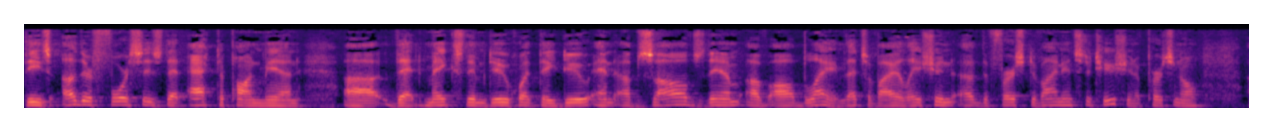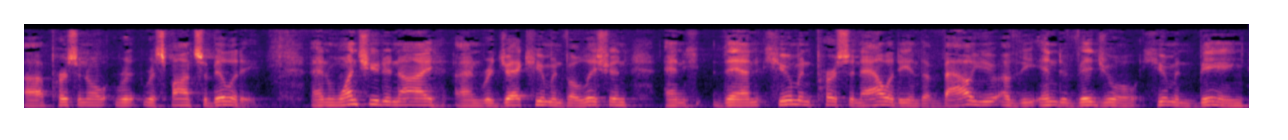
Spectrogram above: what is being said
these other forces that act upon men uh, that makes them do what they do and absolves them of all blame. That's a violation of the first divine institution of personal uh, personal re- responsibility. And once you deny and reject human volition and then human personality and the value of the individual human being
